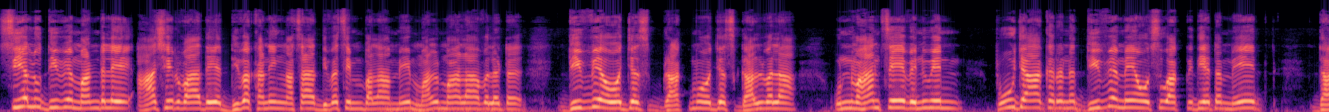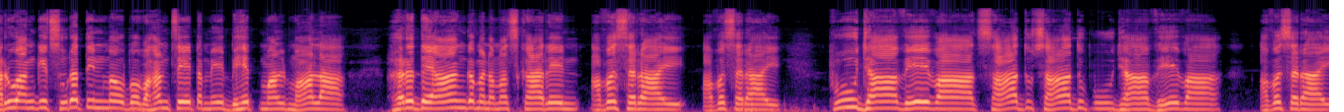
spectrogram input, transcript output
සියලු දිව්‍ය මණ්ඩලේ ආශිර්වාදය දිව කනින් අසා දිවසිම් බලා මේ මල් මාලාවලට දිව්‍ය ඕජස් බ්‍රහ්මෝජස් ගල්වලා උන්වහන්සේ වෙනුවෙන් පූජා කරන දිව්‍ය මේ ඔසුවක් විදිහට මේ දරුවන්ගේ සුරතින්ම ඔබ වහන්සේට මේ බෙහෙත් මල් මාලා හරදයාංගම නමස්කාරයෙන් අවසරයි අවසරයි. පූජා වේවා සාදු සාදු පූජා වේවා අවසරයි.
